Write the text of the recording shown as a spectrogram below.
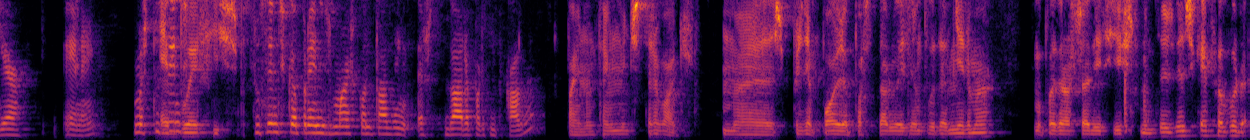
Yeah, é, né? Mas tu, É sentes, tu sentes que aprendes mais quando estás a estudar a partir de casa? Pai, não tenho muitos trabalhos. Mas, por exemplo, olha, posso dar o exemplo da minha irmã. O meu padrasto já disse isto muitas vezes, que é favor.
